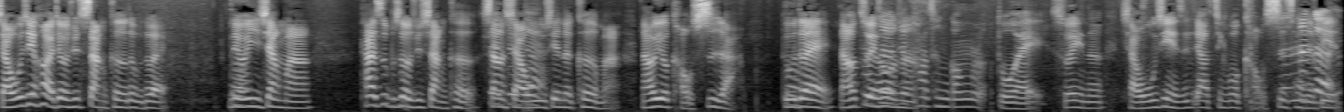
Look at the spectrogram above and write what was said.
小狐仙后来就有去上课，对不对？你有印象吗？他是不是有去上课，上小狐仙的课嘛？然后有考试啊，对不对？然后最后呢，考成功了。对，所以呢，小狐仙也是要经过考试才能变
